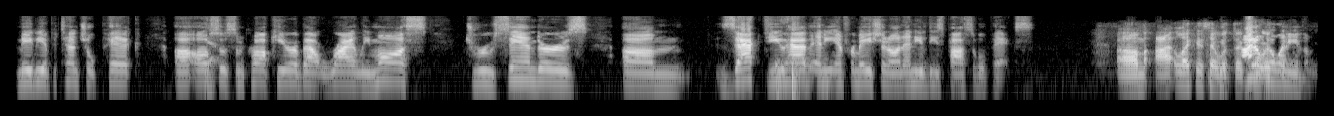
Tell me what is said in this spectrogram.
maybe a potential pick. Uh, also, yeah. some talk here about Riley Moss, Drew Sanders. Um, Zac, do you have any information on any of these possible picks? Um, I, like I said, with the I don't know any of them.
